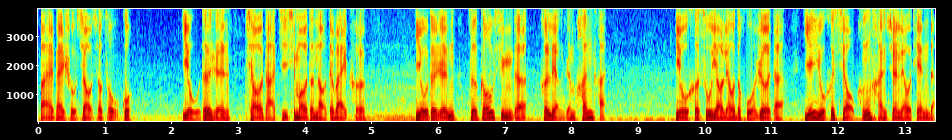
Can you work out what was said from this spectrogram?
摆摆手笑笑走过，有的人敲打机器猫的脑袋外壳。有的人则高兴的和两人攀谈，有和苏瑶聊得火热的，也有和小鹏寒暄聊天的。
